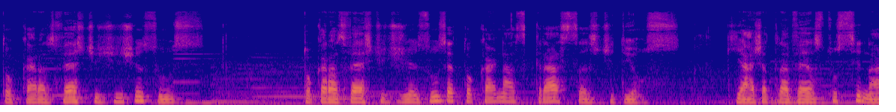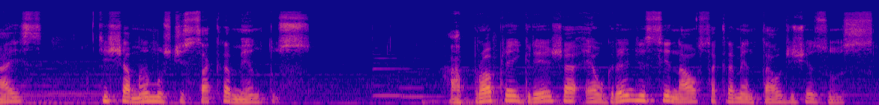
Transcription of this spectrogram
tocar as vestes de Jesus Tocar as vestes de Jesus é tocar nas graças de Deus, que age através dos sinais que chamamos de sacramentos. A própria igreja é o grande sinal sacramental de Jesus.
